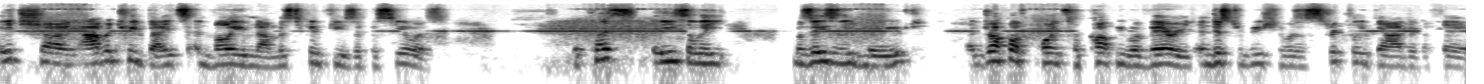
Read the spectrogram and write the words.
each showing arbitrary dates and volume numbers to confuse the pursuers. The press easily was easily moved, and drop-off points for copy were varied, and distribution was a strictly guarded affair.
